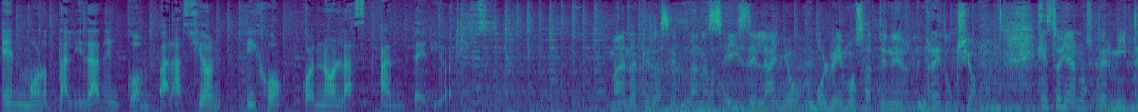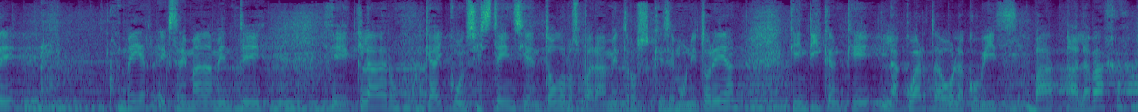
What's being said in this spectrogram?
en mortalidad en comparación, dijo, con olas anteriores semana, que es la semana 6 del año, volvemos a tener reducción. Esto ya nos permite ver extremadamente eh, claro que hay consistencia en todos los parámetros que se monitorean, que indican que la cuarta ola COVID va a la baja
